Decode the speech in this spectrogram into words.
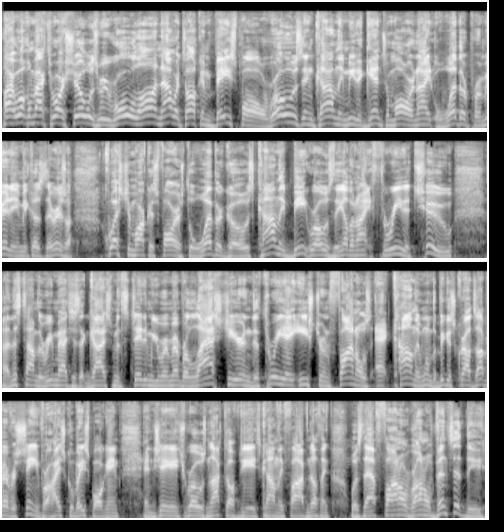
All right, welcome back to our show as we roll on. Now we're talking baseball. Rose and Conley meet again tomorrow night, weather permitting, because there is a question mark as far as the weather goes. Conley beat Rose the other night 3 to 2. And this time the rematch is at Guy Smith Stadium. You remember last year in the 3A Eastern Finals at Conley, one of the biggest crowds I've ever seen for a high school baseball game, and J. DH Rose knocked off DH Conley 5 0. Was that final? Ronald Vincent, the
